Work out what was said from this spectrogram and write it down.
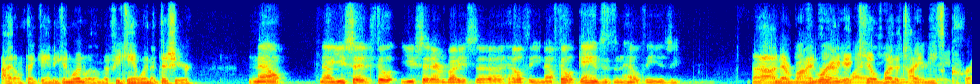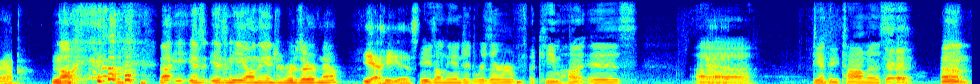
I don't think Andy can win with him if he can't win it this year. Now, now you said Philip. You said everybody's uh, healthy. Now Philip Gaines isn't healthy, is he? Ah, never That's mind. We're gonna get killed by the team's in better Titans. Crap. No, not is isn't he on the injured reserve now? Yeah, he is. He's on the injured reserve. Akeem Hunt is. Uh, Yeah. De'Anthony Thomas. Okay. Um.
